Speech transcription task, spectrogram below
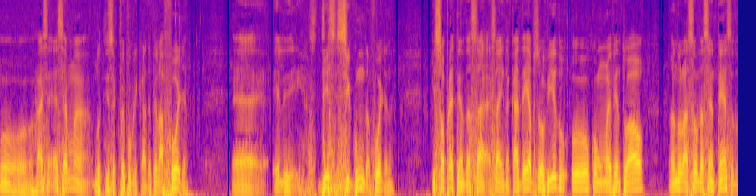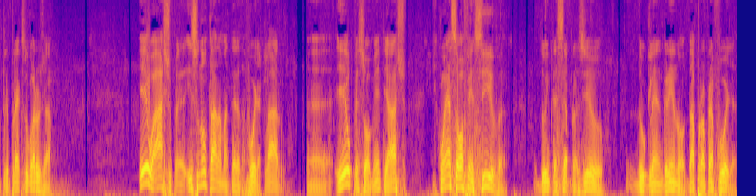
Oh, essa é uma notícia que foi publicada pela Folha. É, ele disse, segundo a Folha, né, que só pretenda sa sair da cadeia absorvido ou com uma eventual anulação da sentença do triplex do Guarujá. Eu acho, é, isso não está na matéria da Folha, claro. É, eu pessoalmente acho que com essa ofensiva do Intercept Brasil, do Glenn Greenwald, da própria Folha,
